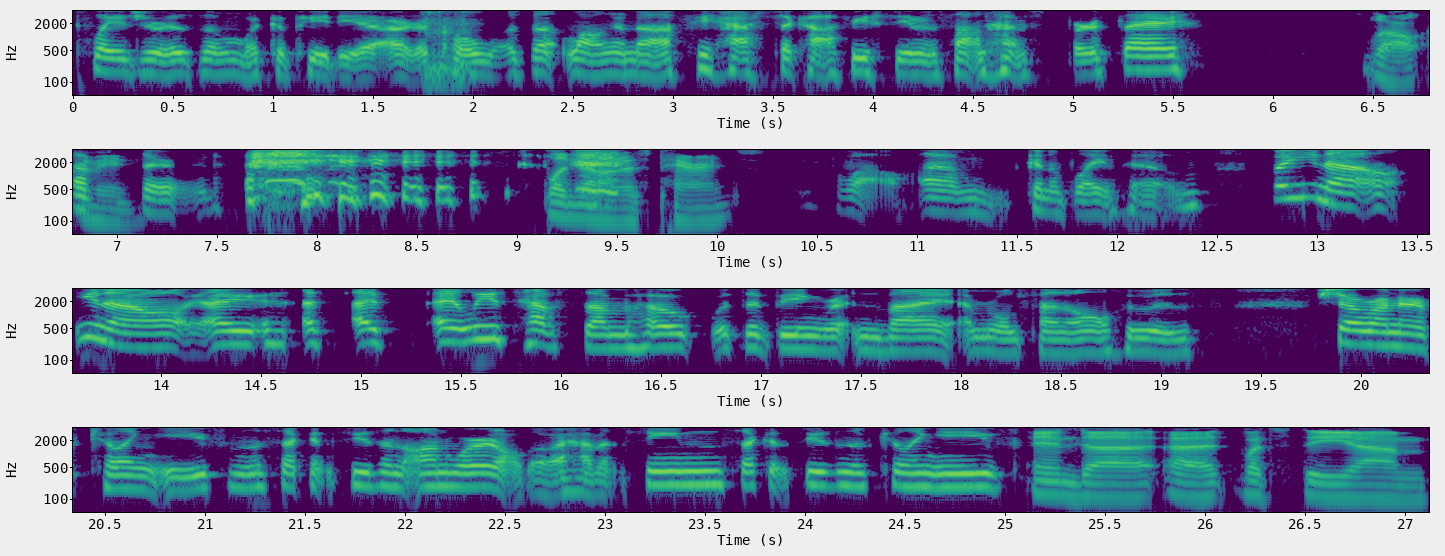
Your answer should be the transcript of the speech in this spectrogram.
plagiarism Wikipedia article mm-hmm. wasn't long enough, he has to copy Stephen Sondheim's birthday. Well, I mean, Absurd. blame it on his parents. well, I'm gonna blame him. But you know, you know, I, I, I at least have some hope with it being written by Emerald Fennell, who is showrunner of Killing Eve from the second season onward. Although I haven't seen second season of Killing Eve. And uh, uh, what's the um,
